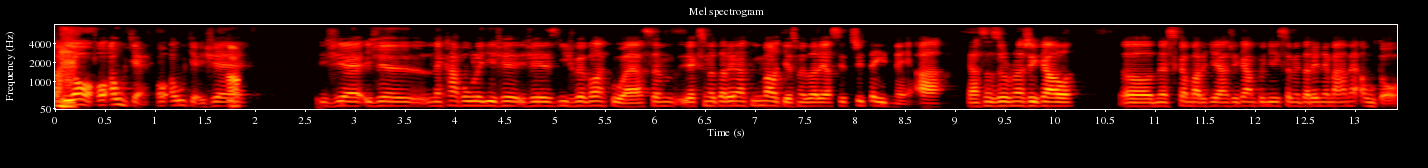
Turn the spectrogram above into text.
Uh, jo, o autě, o autě, že, no. že, že nechápou lidi, že, že jezdíš ve vlaku a já jsem, jak jsme tady na té Maltě, jsme tady asi tři týdny a já jsem zrovna říkal uh, dneska Martě, já říkám, podívej se, my tady nemáme auto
